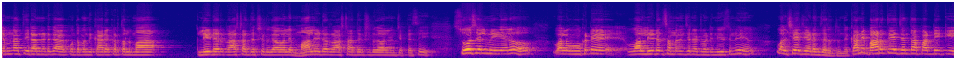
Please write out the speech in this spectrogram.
యమునా తీర్ అన్నట్టుగా కొంతమంది కార్యకర్తలు మా లీడర్ రాష్ట్ర అధ్యక్షుడు కావాలి మా లీడర్ రాష్ట్ర అధ్యక్షుడు కావాలని చెప్పేసి సోషల్ మీడియాలో వాళ్ళు ఒకటే వాళ్ళ లీడర్ సంబంధించినటువంటి న్యూస్ని వాళ్ళు షేర్ చేయడం జరుగుతుంది. కానీ భారతీయ జనతా పార్టీకి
